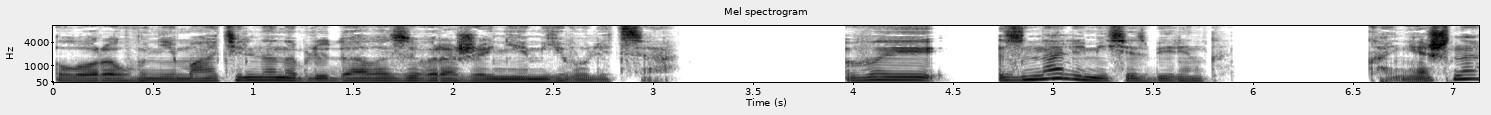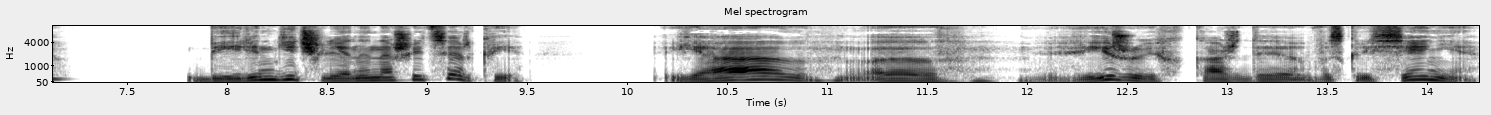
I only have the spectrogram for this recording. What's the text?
Лорел внимательно наблюдала за выражением его лица. «Вы знали миссис Биринг?» «Конечно. Биринги — члены нашей церкви. Я э, вижу их каждое воскресенье».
